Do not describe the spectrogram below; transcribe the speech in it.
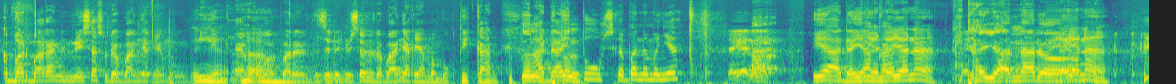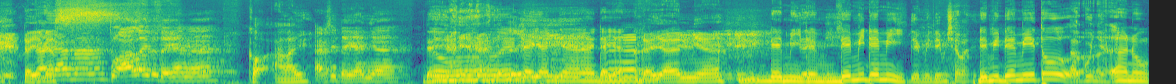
Kebarbaran Indonesia sudah banyak yang membuktikan. Iya. Eh, kebarbaran netizen Indonesia sudah banyak yang membuktikan. Betul, Ada betul. itu siapa namanya? Dayana. Eh, Iya, Iya Dayakan. Dayana. Dayana dong. Dayana. Dayana. Dayana. Itu ala itu Dayana. Kok alay? Harusnya Dayanya. Oh, Dayanya, Dayana. Dayannya. Demi, Demi, Demi, Demi. Demi Demi siapa? Demi Demi itu Lagunya. anu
